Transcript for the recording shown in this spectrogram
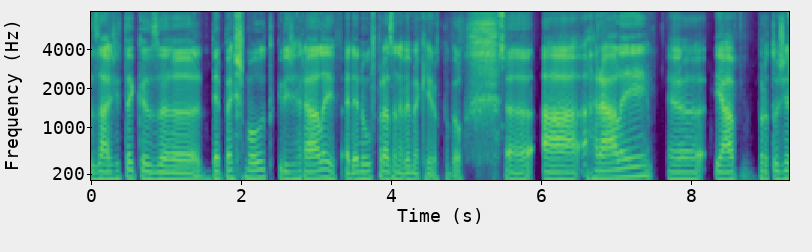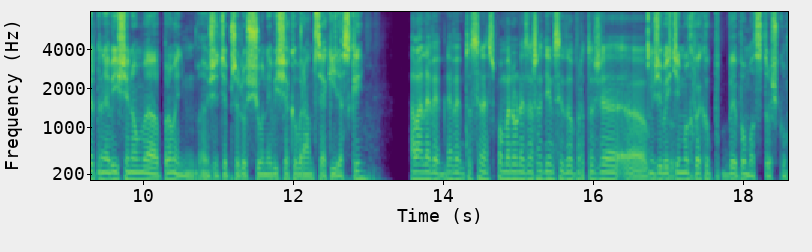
zážitek z Depeche Mode, když hráli v Edenu v Praze, nevím, jaký rok to byl. Uh, a hráli, já, protože to, Nevíš jenom, eh, promiň, že tě předošu, nevíš jako v rámci jaký desky? Ale nevím, nevím, to si nevzpomenu, nezařadím si to, protože uh, Že bych ti mohl jako vypomoct trošku.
